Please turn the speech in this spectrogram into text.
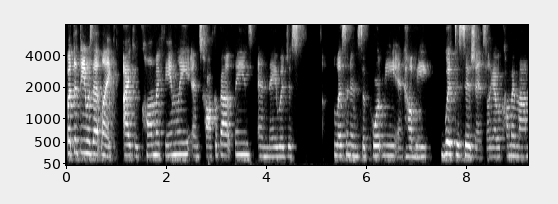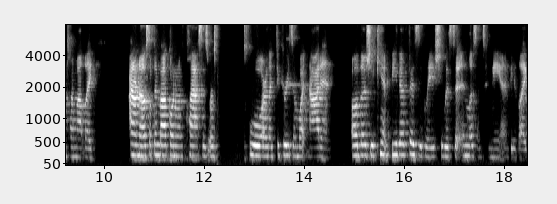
but the thing was that like I could call my family and talk about things and they would just listen and support me and help mm-hmm. me with decisions. So, like I would call my mom talking about like, I don't know, something about going to classes or school or like degrees and whatnot. And although she can't be there physically, she would sit and listen to me and be like,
